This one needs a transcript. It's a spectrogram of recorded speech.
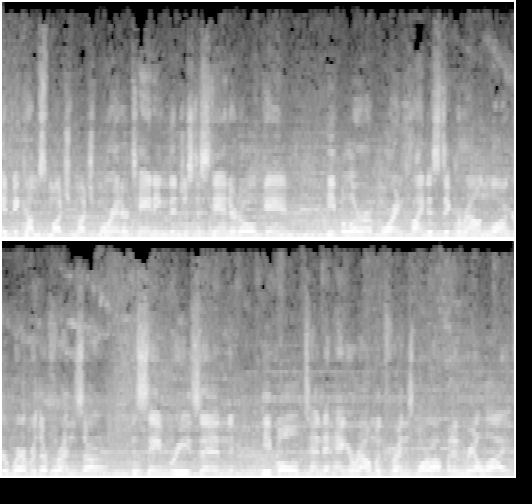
it becomes much, much more entertaining than just a standard old game. People are more inclined to stick around longer wherever their friends are. The same reason people tend to hang around with friends more often in real life.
